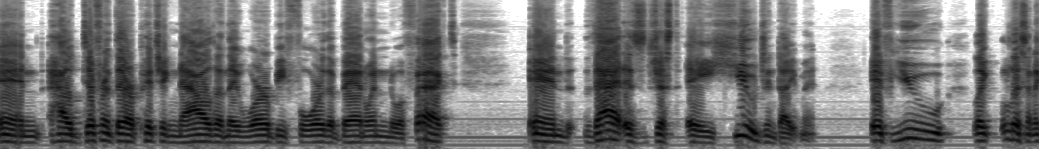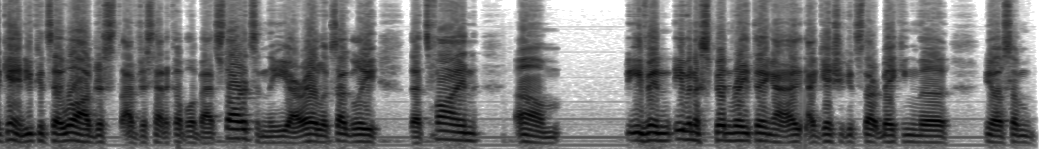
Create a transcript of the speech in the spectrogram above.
and how different they are pitching now than they were before the ban went into effect. And that is just a huge indictment. If you like listen again, you could say, Well, I've just I've just had a couple of bad starts and the ERA looks ugly, that's fine. Um, even even a spin rate thing, I, I guess you could start making the you know some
